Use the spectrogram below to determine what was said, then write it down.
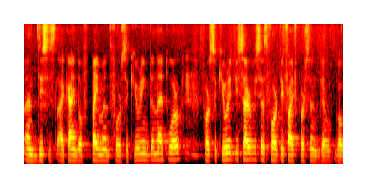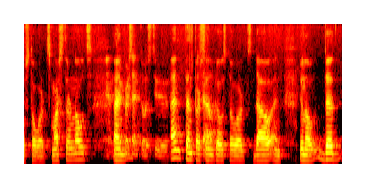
and this is a kind of payment for securing the network. Mm-hmm. For security services, 45% go, goes towards master nodes And- 10% goes to and 10% goes towards DAO. And you know, the,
